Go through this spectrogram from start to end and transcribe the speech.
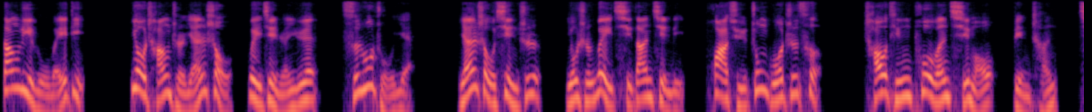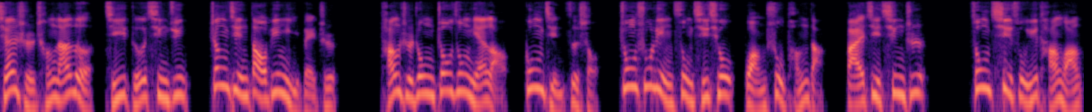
当立汝为帝。又常指延寿魏晋人曰：此汝主也。延寿信之，由是为契丹尽力，化取中国之策。朝廷颇闻其谋，秉臣遣使城南乐及德清军，征进道兵以备之。唐世宗周宗年老，恭谨自守。中书令宋其丘广树朋党，百计轻之。宗弃诉于唐王，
